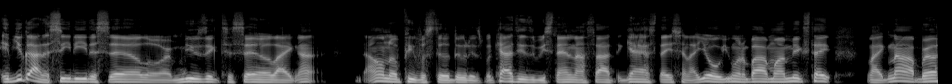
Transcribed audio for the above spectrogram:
if you got a CD to sell or music to sell, like I, I don't know if people still do this, but cats used to be standing outside the gas station, like, yo, you want to buy my mixtape? Like, nah, bro.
